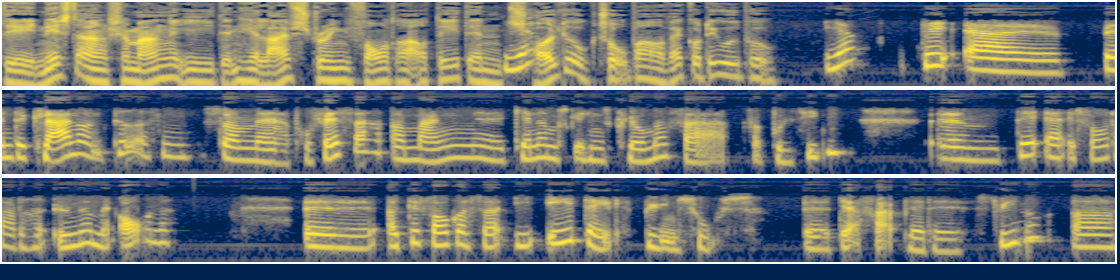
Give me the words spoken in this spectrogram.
Det næste arrangement i den her livestreaming foredrag, det er den Ja. 12. oktober, og hvad går det ud på? Ja, det er øh, Bente Klarlund Pedersen, som er professor, og mange øh, kender måske hendes klummer fra, fra politikken. Øhm, det er et foredrag, der hedder Yngre med årene, øh, og det foregår så i Edal, byens hus. Øh, derfra bliver det streamet, og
